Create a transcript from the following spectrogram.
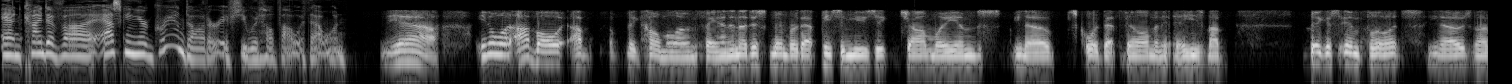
and kind of uh, asking your granddaughter if she would help out with that one. Yeah. You know what? I've always I'm a big Home Alone fan, and I just remember that piece of music. John Williams, you know, scored that film, and he's my biggest influence. You know, he's my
